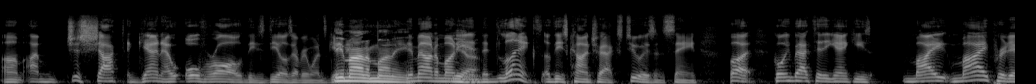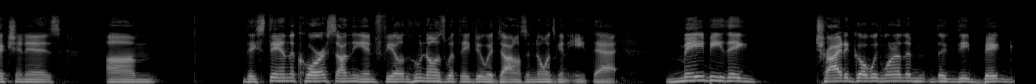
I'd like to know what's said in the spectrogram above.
Um, I'm just shocked again. How overall these deals everyone's getting. the amount of money. The amount of money Yeah. and the length of these contracts too is insane. But going back to the Yankees, my my prediction is um, they stand the course on the infield. Who knows what they do with Donaldson? No one's going to eat that. Maybe they try to go with one of the the, the big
